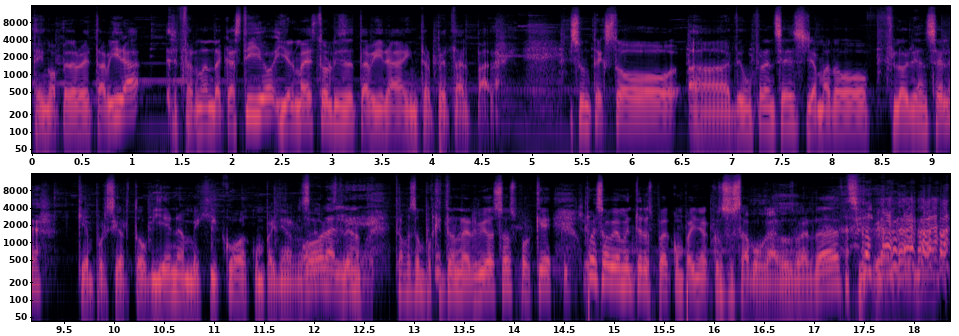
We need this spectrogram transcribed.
tengo a Pedro de Tavira, Fernanda Castillo y el maestro Luis de Tavira interpreta al padre. Es un texto ah, de un francés llamado Florian Seller, quien por cierto viene a México a acompañarnos al estreno. Estamos un poquito nerviosos porque pues obviamente nos puede acompañar con sus abogados, ¿verdad? Si ven una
